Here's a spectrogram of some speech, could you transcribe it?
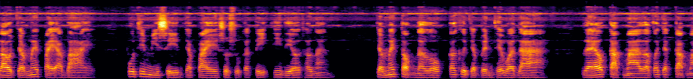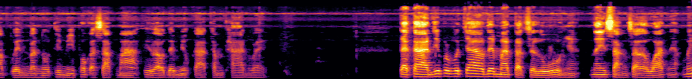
เราจะไม่ไปอบาย ผู้ที่มีศีลจะไปสุสุคติที่เดียวเท่านั้น จะไม่ตกนรกก็คือจะเป็นเทวดา แล้วกลับมาเราก็จะกลับมาเป็นมนุษย์ที่มีพกทรัพย์มากที่เราได้มีโอกาสทำทานไว้ แต่การที่พระพุทธเจ้าได้มาตรัดสรู้อย่างเงี้ยในสังสารวัตเนี่ยไม่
